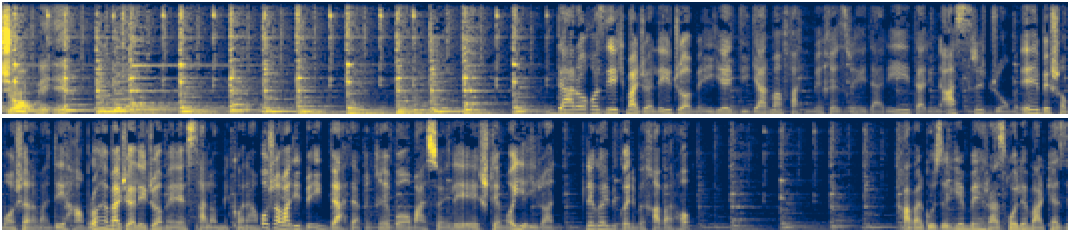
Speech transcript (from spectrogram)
جامعه. در آغاز یک مجله جامعه دیگر من فهیمه خزر هیدری در این عصر جمعه به شما شنونده همراه مجله جامعه سلام می کنم خوش آمدید به این ده دقیقه با مسائل اجتماعی ایران. نگاهی می کنیم به خبرها. خبرگزاری مهر از قول مرکز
